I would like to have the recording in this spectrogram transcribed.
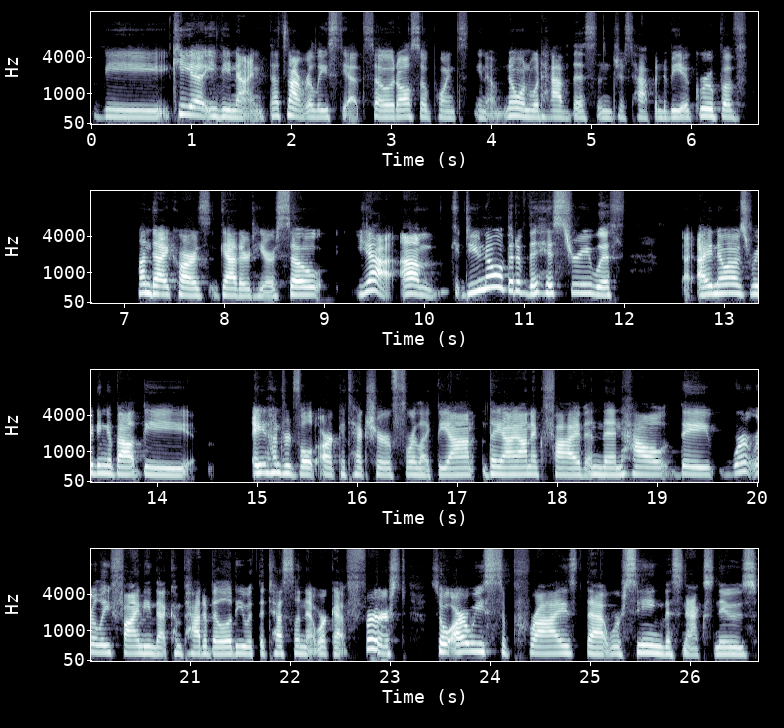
the Kia EV9 that's not released yet. So it also points, you know, no one would have this and just happen to be a group of Hyundai cars gathered here. So yeah, um, do you know a bit of the history with? I know I was reading about the 800 volt architecture for like the the Ioniq 5 and then how they weren't really finding that compatibility with the Tesla network at first. So are we surprised that we're seeing this next news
